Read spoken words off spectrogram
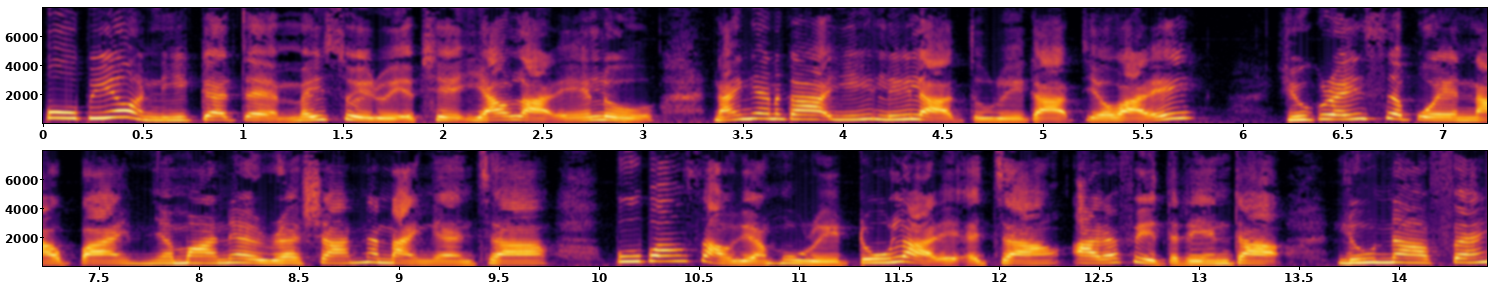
ပို့ပြီးတော့နီးကပ်တဲ့မိတ်ဆွေတွေအဖြစ်ရောက်လာတယ်လို့နိုင်ငံတကာအရေးလေးလာသူတွေကပြောပါတယ်။ယူကရိန်းစစ်ပွဲနောက်ပိုင်းမြန်မာနဲ့ရုရှားနှစ်နိုင်ငံကြားပူးပေါင်းဆောင်ရွက်မှုတွေတိုးလာတဲ့အကြောင်း RFA သတင်းတောက်လူနာဖန်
